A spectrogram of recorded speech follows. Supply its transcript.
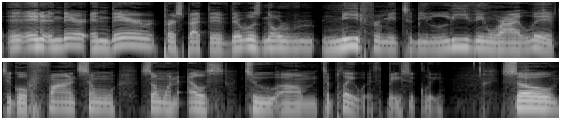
in, in their in their perspective, there was no need for me to be leaving where I live to go find some someone else to um to play with, basically. So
